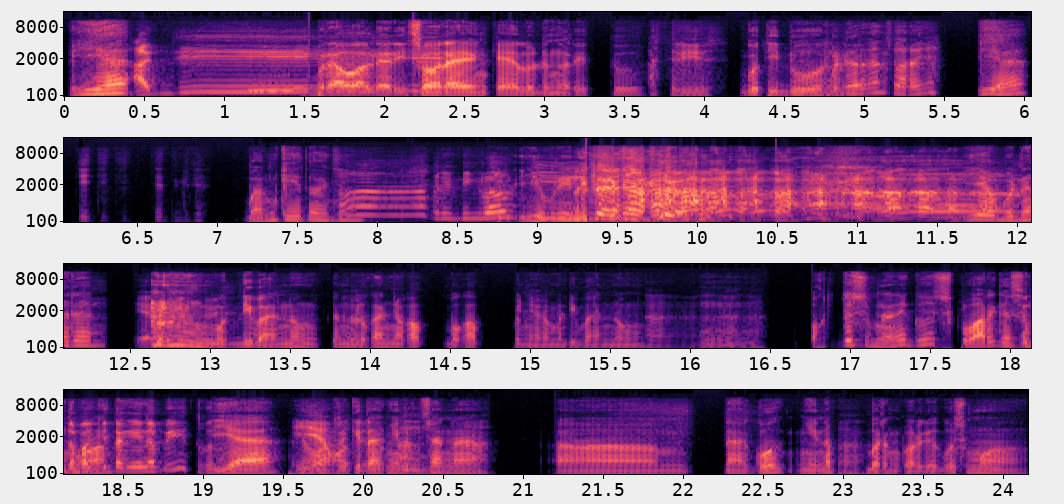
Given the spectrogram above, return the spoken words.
iya Anjing. berawal dari suara yang kayak lu denger itu Ah, serius? gue tidur Bener kan suaranya? iya Cicit cicit gitu. Bangke itu anjing Ah, merinding lagi. iya merinding lagi iya beneran Ya, terus, terus. di Bandung kan dulu kan nyokap bokap punya rumah di Bandung Ah, ah, Hmm. ah. waktu itu sebenarnya gue sekeluarga Yang tempat semua kita nginep itu kan iya Iya, waktu kita itu. nginep di sana. Em, nah gue nginep bareng keluarga gue semua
